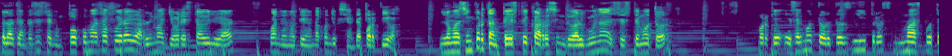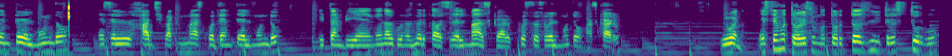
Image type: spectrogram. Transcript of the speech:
que las llantas estén un poco más afuera y darle mayor estabilidad cuando no tiene una conducción deportiva. Lo más importante de este carro sin duda alguna es este motor, porque es el motor 2 litros más potente del mundo, es el hatchback más potente del mundo y también en algunos mercados es el más caro, costoso del mundo, más caro. Y bueno, este motor es un motor 2 litros turbo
